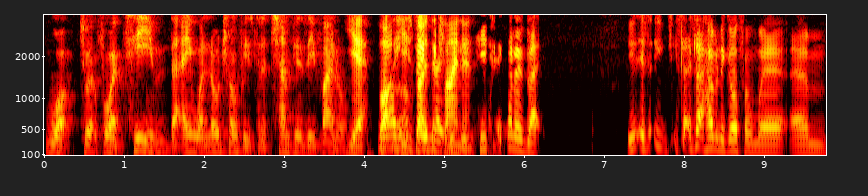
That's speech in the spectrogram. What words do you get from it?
What to, for a team that ain't won no trophies to the Champions League final? Yeah, but I'm he saying, started like, he- declining. He, kind of like it's it's like, it's like having a girlfriend where um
